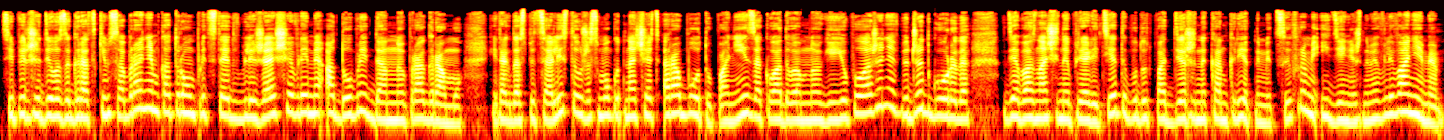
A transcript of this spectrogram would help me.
Теперь же дело за городским собранием, которому предстоит в ближайшее время одобрить данную программу. И тогда специалисты уже смогут начать работу по ней, закладывая многие ее положения в бюджет города, где обозначенные приоритеты будут поддержаны конкретными цифрами и денежными вливаниями.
